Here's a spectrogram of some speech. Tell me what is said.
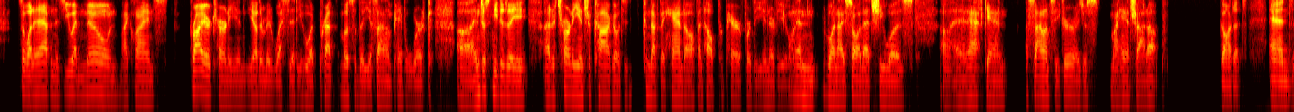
so what had happened is you had known my clients prior attorney in the other Midwest city who had prepped most of the asylum paperwork uh, and just needed a an attorney in Chicago to conduct a handoff and help prepare for the interview. And when I saw that she was uh, an Afghan asylum seeker, I just my hand shot up. Got it. And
